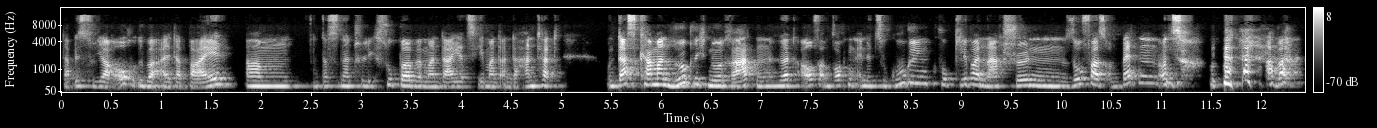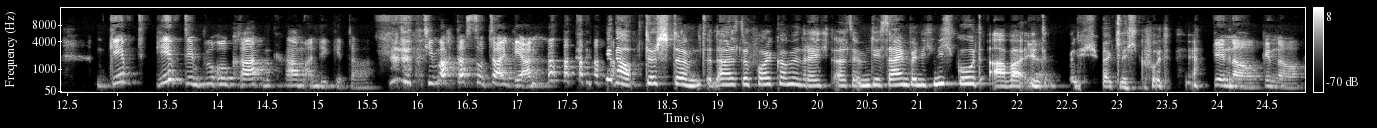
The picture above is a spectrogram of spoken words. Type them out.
Da bist du ja auch überall dabei. Ähm, das ist natürlich super, wenn man da jetzt jemand an der Hand hat. Und das kann man wirklich nur raten. Hört auf, am Wochenende zu googeln, guckt lieber nach schönen Sofas und Betten und so. Aber Gebt, gebt den Bürokratenkram an die Gitter. Die macht das total gern. genau, das stimmt. Da hast du vollkommen recht. Also im Design bin ich nicht gut, aber ja. in dem bin ich wirklich gut. Ja. Genau, genau.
